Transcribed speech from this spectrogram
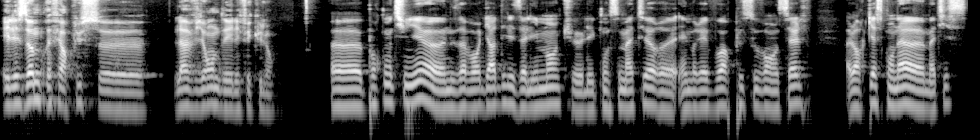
et les hommes préfèrent plus euh, la viande et les féculents. Euh, pour continuer, euh, nous avons regardé les aliments que les consommateurs euh, aimeraient voir plus souvent au self. Alors qu'est-ce qu'on a, euh, Mathis?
